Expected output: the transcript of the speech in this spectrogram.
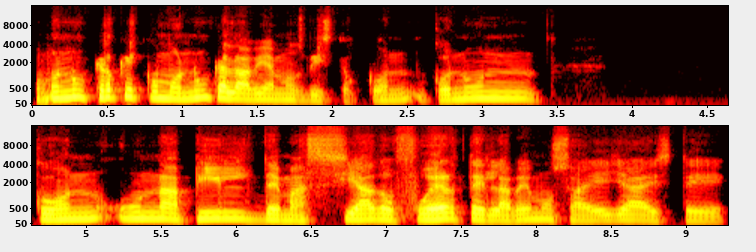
como no, creo que como nunca lo habíamos visto, con, con un con una pil demasiado fuerte, la vemos a ella, este,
